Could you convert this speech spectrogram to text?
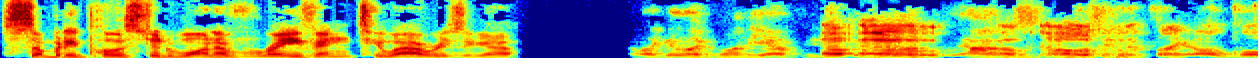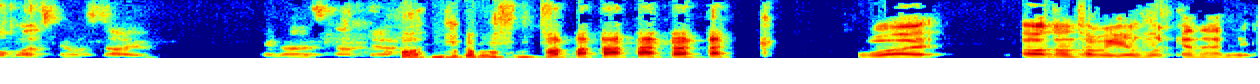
Somebody posted one of Raven two hours ago. I like it like one of the outfits. Uh-oh. Oh, no. I was oh, thinking it's like oh Lobo's no style. You know, it's not that. What the fuck? what? Oh, don't tell me you're looking at it.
